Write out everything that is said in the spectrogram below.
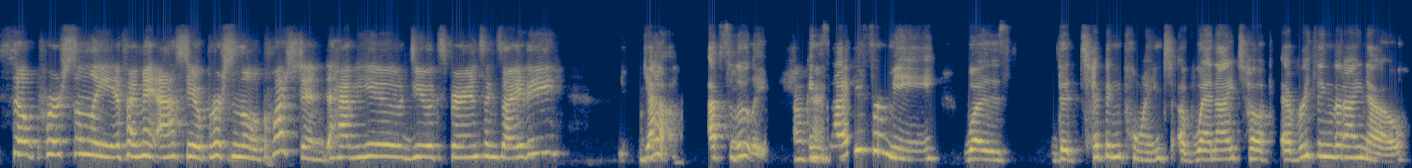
So personally, if I may ask you a personal question, have you do you experience anxiety? Yeah, absolutely. Okay. Anxiety for me was the tipping point of when I took everything that I know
